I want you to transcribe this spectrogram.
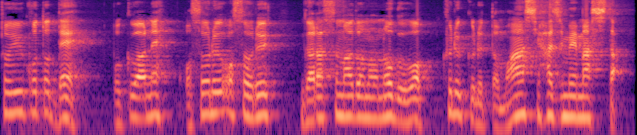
ということで、僕はね、恐る恐るガラス窓のノブをくるくると回し始めました。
